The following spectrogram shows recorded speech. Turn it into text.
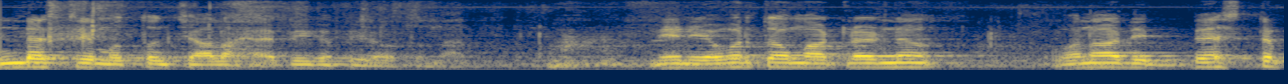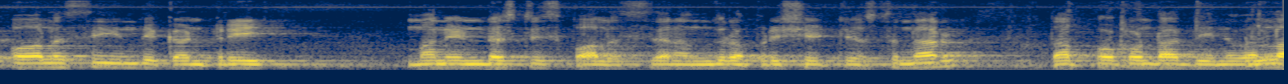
ఇండస్ట్రీ మొత్తం చాలా హ్యాపీగా ఫీల్ అవుతున్నాను నేను ఎవరితో మాట్లాడినా one of the best policy in the country మన ఇండస్ట్రీస్ పాలసీ అని అందరూ అప్రిషియేట్ చేస్తున్నారు. తప్పకుండా దీనివల్ల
